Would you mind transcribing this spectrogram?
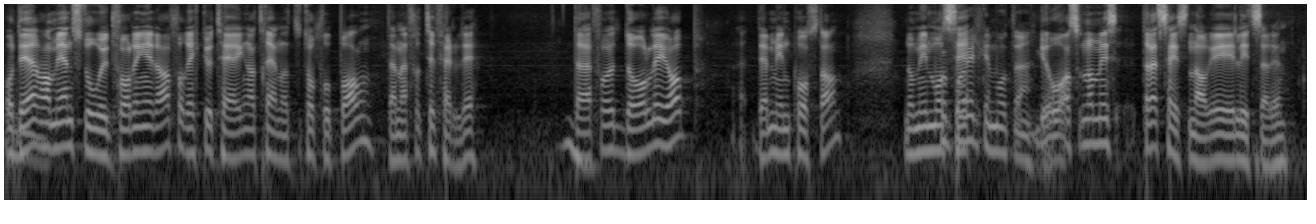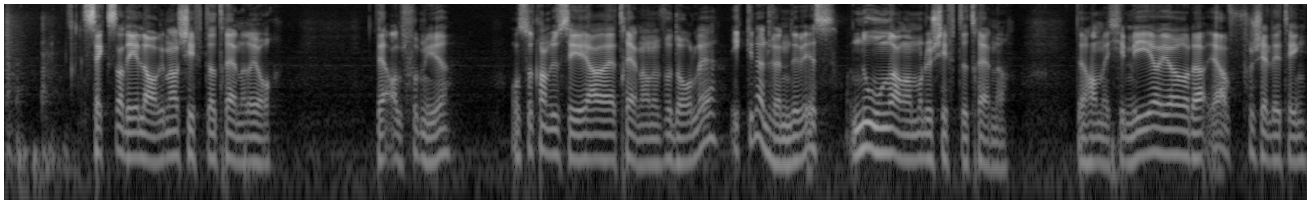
Og der har vi en stor utfordring i dag, for rekruttering av trenere til toppfotballen, den er for tilfeldig. Det er for dårlig jobb. Det er min påstand. Når vi må På, se på hvilken måte? jo, altså når vi, Det er 16 lag i Eliteserien. Seks av de lagene har skifta trener i år. Det er altfor mye. Og så kan du si ja, er trenerne for dårlige? Ikke nødvendigvis. Noen ganger må du skifte trener. Det har med kjemi å gjøre, det, ja, forskjellige ting.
